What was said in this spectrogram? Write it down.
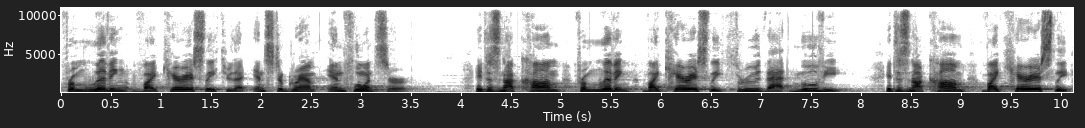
from living vicariously through that Instagram influencer. It does not come from living vicariously through that movie. It does not come vicariously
